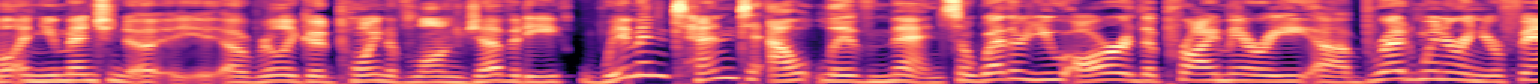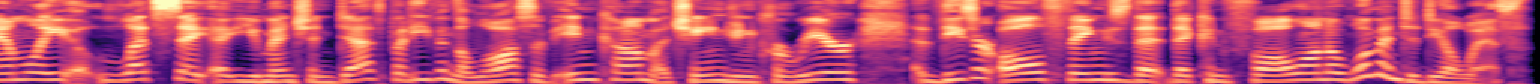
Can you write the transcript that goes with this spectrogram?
Well, and you mentioned a, a, really good point of longevity. Women tend to outlive men. So whether you are the primary uh, breadwinner in your family, let's say uh, you mentioned death, but even the loss of income, a change in career, these are all things that, that can fall on a woman to deal with.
